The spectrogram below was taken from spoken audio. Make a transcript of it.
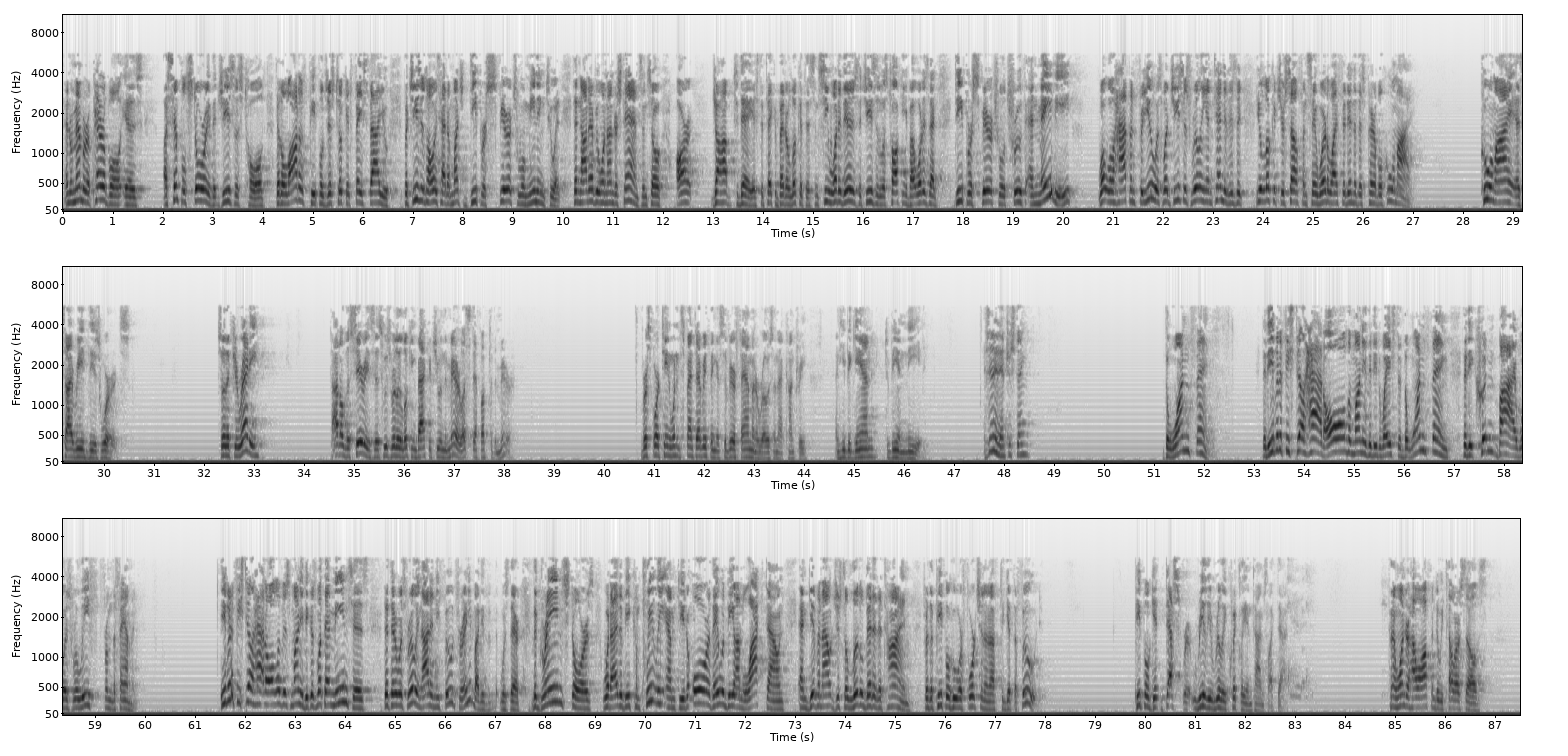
And remember, a parable is a simple story that Jesus told that a lot of people just took at face value. But Jesus always had a much deeper spiritual meaning to it that not everyone understands. And so our job today is to take a better look at this and see what it is that Jesus was talking about. What is that deeper spiritual truth? And maybe what will happen for you is what Jesus really intended is that you'll look at yourself and say, where do I fit into this parable? Who am I? Who am I as I read these words? So if you're ready, title of the series is Who's Really Looking Back at You in the Mirror? Let's step up to the mirror. Verse 14, when he'd spent everything, a severe famine arose in that country, and he began to be in need. Isn't it interesting? The one thing that even if he still had all the money that he'd wasted, the one thing that he couldn't buy was relief from the famine. Even if he still had all of his money, because what that means is that there was really not any food for anybody that was there. The grain stores would either be completely emptied or they would be on lockdown and given out just a little bit at a time for the people who were fortunate enough to get the food. People get desperate really, really quickly in times like that. And I wonder how often do we tell ourselves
